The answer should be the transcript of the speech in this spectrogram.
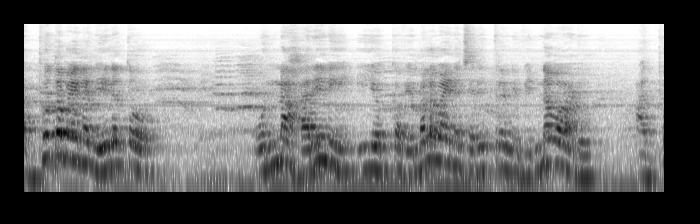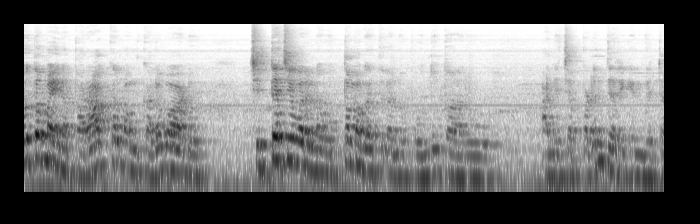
అద్భుతమైన నీళ్ళతో ఉన్న హరిని ఈ యొక్క విమలమైన చరిత్రని విన్నవాడు అద్భుతమైన పరాక్రమం కలవాడు చిట్ట చివరన ఉత్తమ గతులను పొందుతారు అని చెప్పడం జరిగిందట.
